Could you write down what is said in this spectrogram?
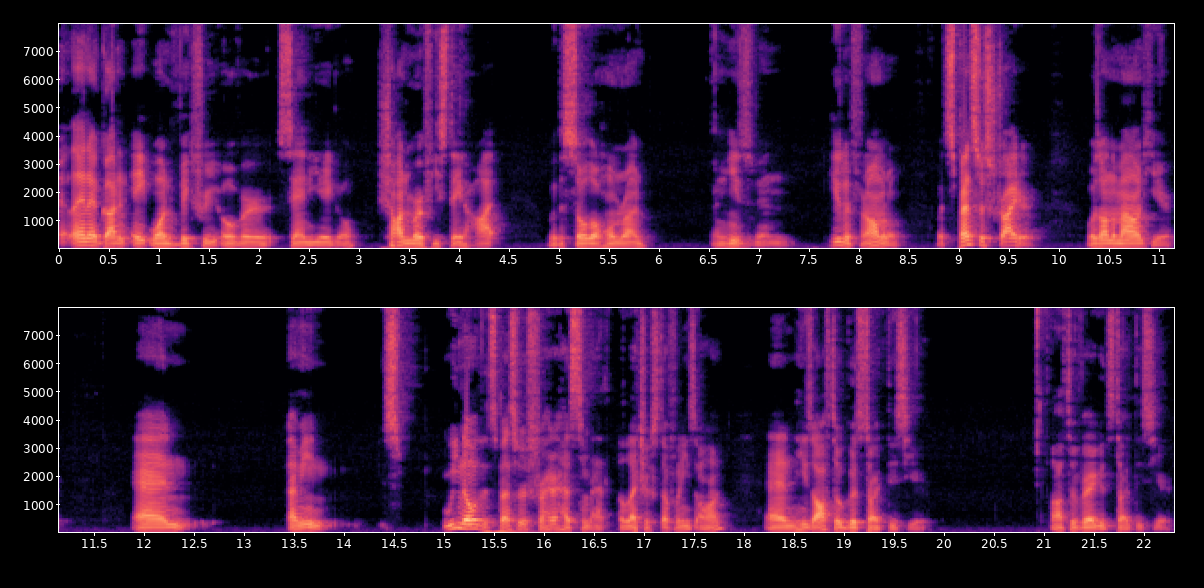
Atlanta got an 8-1 victory over San Diego. Sean Murphy stayed hot with a solo home run and he's been, he's been phenomenal. But Spencer Strider was on the mound here. And I mean, we know that Spencer Strider has some electric stuff when he's on, and he's off to a good start this year. Off to a very good start this year.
